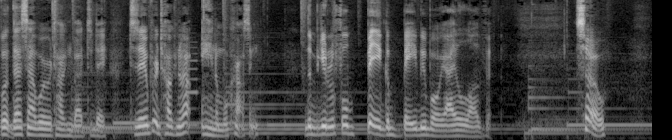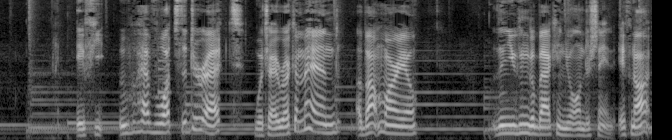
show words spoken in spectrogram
But that's not what we're talking about today. Today we're talking about Animal Crossing. The beautiful big baby boy I love. It. So, if you have watched the direct, which I recommend about Mario, then you can go back and you'll understand. If not,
